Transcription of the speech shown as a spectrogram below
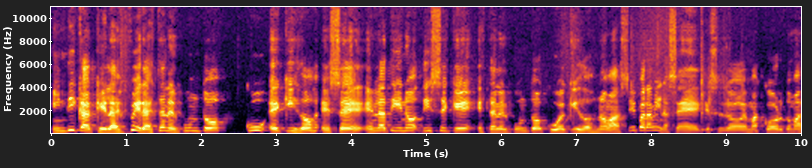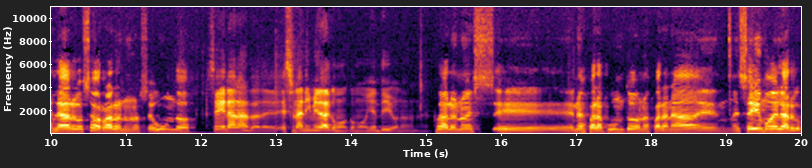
indica que la esfera está en el punto QX2SE. En latino dice que está en el punto QX2 nomás. Y para mí, no sé, qué sé yo, es más corto, más largo, se ahorraron unos segundos. Sí, no, no, no, es una nimiedad como, como bien digo. No, no. Claro, no es, eh, no es para punto, no es para nada. eh, seguimos de largo, Eh,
